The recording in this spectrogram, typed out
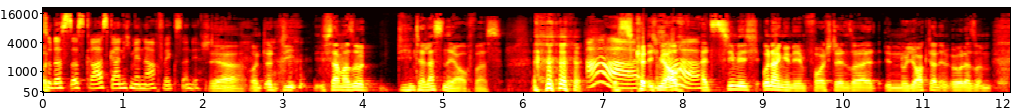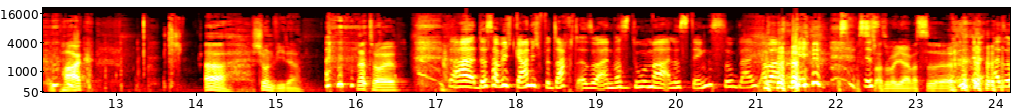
so dass das Gras gar nicht mehr nachwächst an der Stelle. Ja, und, und die, ich sag mal so, die hinterlassen ja auch was. Ah, Das könnte ich mir ja. auch als ziemlich unangenehm vorstellen, so halt in New York dann im, oder so im, im Park. Ah, schon wieder. Na toll. Da, das habe ich gar nicht bedacht, also an was du immer alles denkst, so gleich. Aber nee, Was, also ja, was äh, also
